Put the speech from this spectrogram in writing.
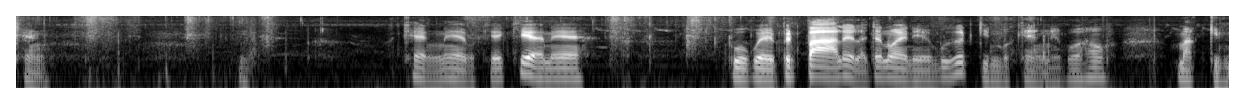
แข้ง ข่งแน่บักเคี้ยเคี้ยแน่ปลูกไว้เป็นปลาเลยเหรอจังหน่อยนี่บื้อกินบักแข่งนี่เพราะเขามักกิน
